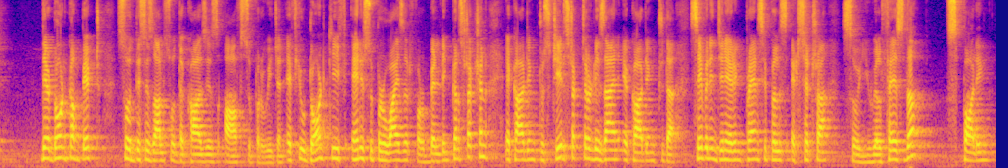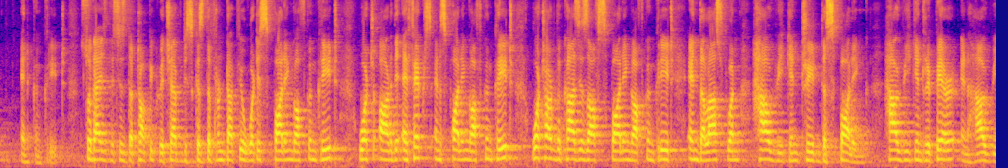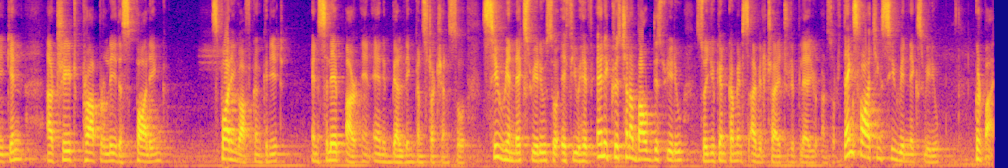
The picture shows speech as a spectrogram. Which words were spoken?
They don't compact so this is also the causes of supervision. If you don't keep any supervisor for building construction according to steel structure design, according to the civil engineering principles, etc. So you will face the spalling in concrete. So guys, this is the topic which I've discussed the front of you. What is spalling of concrete? What are the effects in spalling of concrete? What are the causes of spalling of concrete? And the last one, how we can treat the spalling, how we can repair and how we can uh, treat properly the spalling, spalling of concrete in slab or in any building construction. So see you in next video. So if you have any question about this video, so you can comments. I will try to reply your answer. Thanks for watching. See you in next video. Goodbye.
